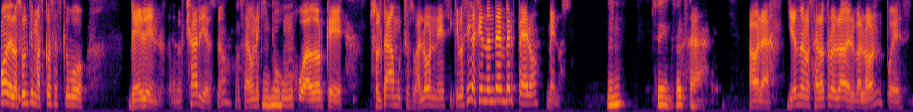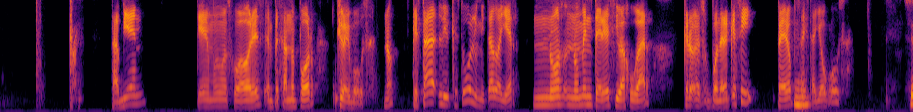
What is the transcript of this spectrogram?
o de las últimas cosas que hubo de él en, los Chargers, ¿no? O sea, un equipo, un jugador que soltaba muchos balones y que lo sigue haciendo en Denver, pero menos. Sí, exacto. O sea, ahora, yéndonos al otro lado del balón, pues también tiene muy buenos jugadores, empezando por Joey Bosa, ¿no? Que, está, que estuvo limitado ayer, no, no me enteré si iba a jugar, creo, supondré que sí, pero pues ahí está Joe Bosa. Sí,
